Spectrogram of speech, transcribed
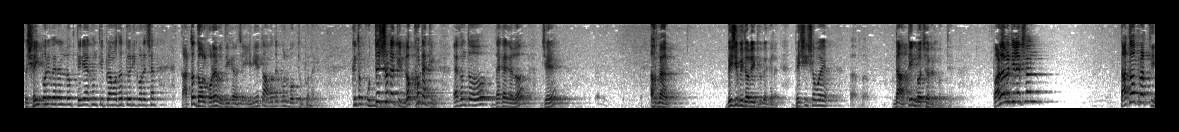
তো সেই পরিবারের লোক তিনি এখন তীব্রামত তৈরি করেছেন। তার তো দল করার অধিকার আছে, এ নিয়ে তো আমাদের কোনো বক্তব্য নাই। কিন্তু উদ্দেশ্যটা কি, লক্ষ্যটা কি? এখন তো দেখা গেল যে আপনার বিজেপি দলেই ঢুকে গেলেন। বেশি সময়, না, তিন বছরের মধ্যে। Parliament election? তাতেও প্রার্থী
